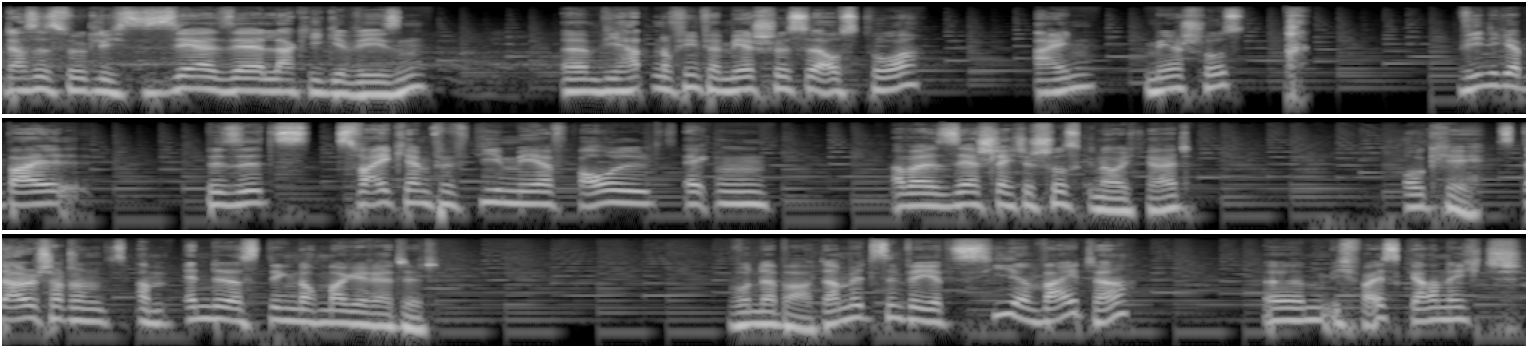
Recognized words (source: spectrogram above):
Das ist wirklich sehr, sehr lucky gewesen. Äh, wir hatten auf jeden Fall mehr Schüsse aufs Tor. Ein mehr Schuss. Weniger Ballbesitz. Zweikämpfe, viel mehr Foul-Ecken. Aber sehr schlechte Schussgenauigkeit. Okay. Starish hat uns am Ende das Ding nochmal gerettet. Wunderbar. Damit sind wir jetzt hier weiter. Ähm, ich weiß gar nicht,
